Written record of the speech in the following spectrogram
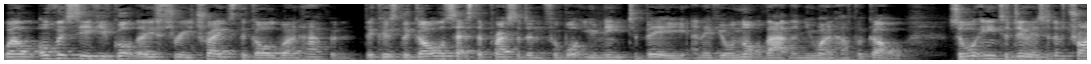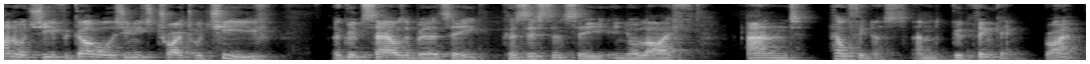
Well, obviously, if you've got those three traits, the goal won't happen because the goal sets the precedent for what you need to be. And if you're not that, then you won't have the goal. So what you need to do instead of trying to achieve the goal is you need to try to achieve a good sales ability, consistency in your life and healthiness and good thinking, right?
